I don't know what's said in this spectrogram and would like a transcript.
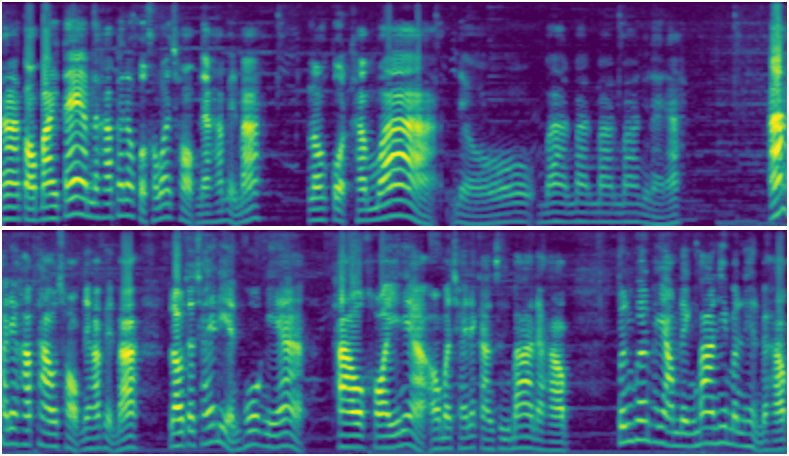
อ่าต่อไปแต้มนะครับ ให้เรากดคำว่าช็อปนะครับ เห็นปะลองกดคำว่า เดี๋ยวบ้านบ้านบ้านบ้านอยู่ไหนนะอะอันนี้ครับทาวช็อปนะครับเห็นปะเราจะใช้เหรียญพวกเนี้ยทาวคอยเนี่ยเอามาใช้ในการซื้อบ้านนะครับ เพื่อนๆพยายามเล็งบ้านที่มันเห็นไหมครับ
